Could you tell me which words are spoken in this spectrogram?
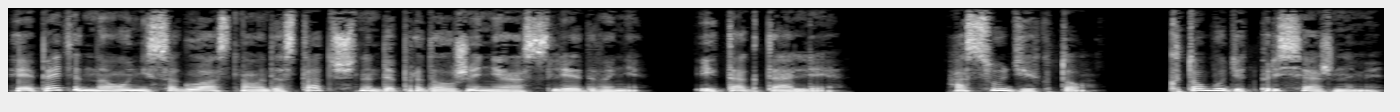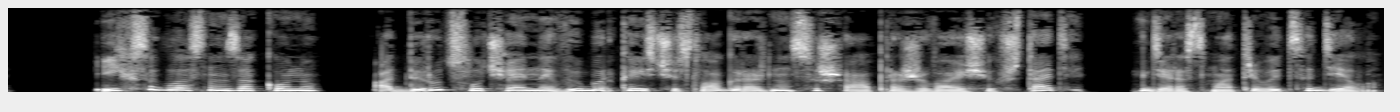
и опять одного несогласного достаточно для продолжения расследования, и так далее. А судьи кто? Кто будет присяжными? Их, согласно закону, отберут случайной выборкой из числа граждан США, проживающих в штате, где рассматривается дело.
